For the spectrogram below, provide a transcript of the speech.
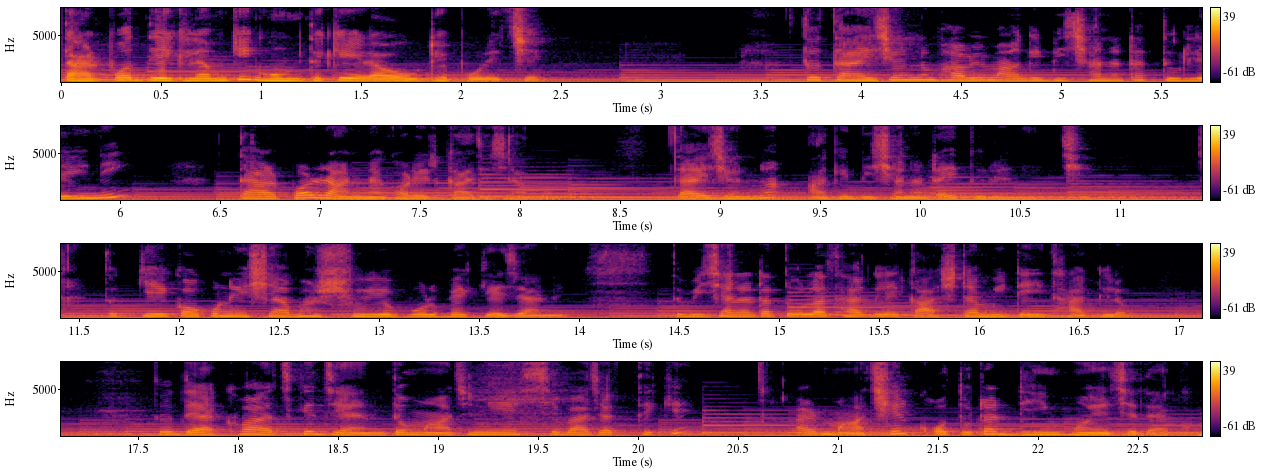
তারপর দেখলাম কি ঘুম থেকে এরাও উঠে পড়েছে। তো তাই জন্য ভাবলাম আগে বিছানাটা তুলেই নিই, তারপর রান্নাঘরের কাজে যাব। তাই জন্য আগে বিছানাটাই তুলে নিচ্ছি। তো কে কখন এসে আবার শুয়ে পড়বে কে জানে? তো বিছানাটা তোলা থাকলে কাজটা মিটেই থাকল। তো দেখো আজকে জ্যান্ত মাছ নিয়ে এসছে বাজার থেকে। আর মাছের কতটা ডিম হয়েছে দেখো।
